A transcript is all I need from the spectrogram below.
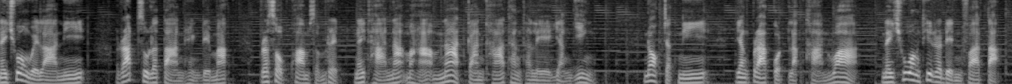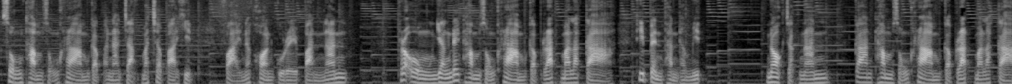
ในช่วงเวลานี้ รัฐสุลต่านแห่งเดมักประสบความสำเร็จในฐานะมหาอำนาจการค้าทางทะเลอย่างยิ่ง นอกจากนี้ยังปรากฏหลักฐานว่า ในช่วงที่ระเด่นฟาตะทรงทำสงครามกับอาณาจักรมัชปาหิต ฝ่ายนครกุเรปันนั้น พระองค์ยังได้ทำสงครามกับรัฐมะละกาที่เป็นพันธมิตร นอกจากนั้นการทำสงครามกับรัฐมะละกา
